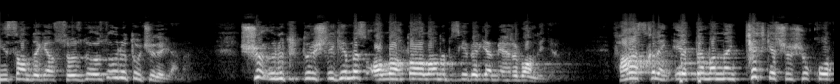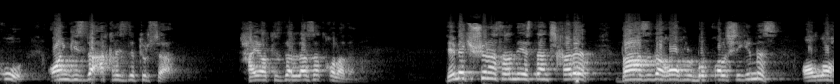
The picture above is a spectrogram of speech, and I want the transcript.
inson degan so'zni o'zi unutuvchi degani. Shu unutib turishligimiz Alloh taoloning bizga bergan mehribonligi. Faraz qiling, ertamandan kechgacha shu qo'rquv ongingizda, aqlingizda tursa, hayotingizdan lazzat qoladimi? Demak, shu narsani esdan chiqarib, ba'zida g'ofil bo'lib qolishligimiz Alloh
